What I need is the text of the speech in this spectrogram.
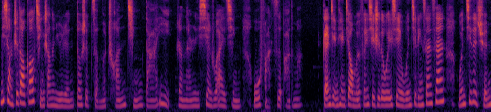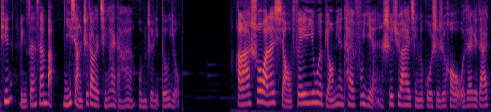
你想知道高情商的女人都是怎么传情达意，让男人陷入爱情无法自拔的吗？赶紧添加我们分析师的微信文姬零三三，文姬的全拼零三三吧。你想知道的情爱答案，我们这里都有。好啦，说完了小飞因为表面太敷衍失去爱情的故事之后，我再给大家，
